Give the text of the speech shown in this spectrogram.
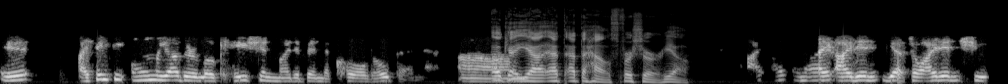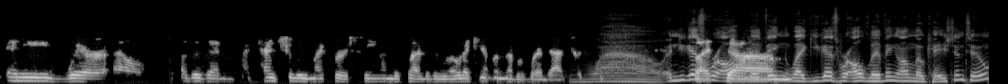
It. I think the only other location might have been the cold open. Um, Okay, yeah, at at the house for sure. Yeah. I, I, I didn't, yeah, so I didn't shoot anywhere else other than potentially my first scene on the side of the road. I can't remember where that took. Wow. And you guys But, were all living um, like you guys were all living on location too.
